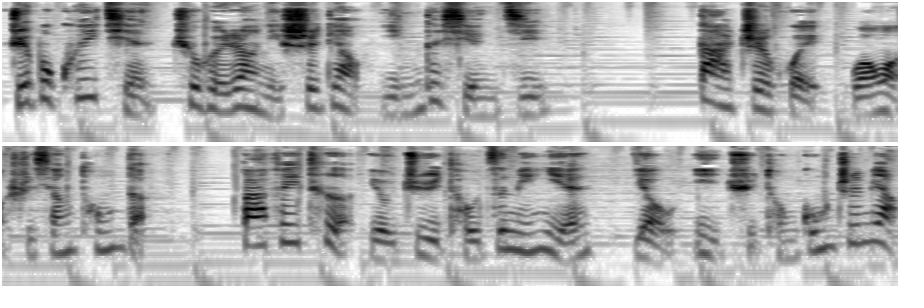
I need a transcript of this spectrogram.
绝不亏钱却会让你失掉赢的先机。大智慧往往是相通的，巴菲特有句投资名言，有异曲同工之妙。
